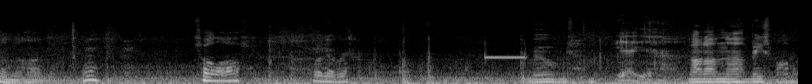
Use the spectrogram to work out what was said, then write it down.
On the Honda. Hmm. Fell off. Whatever. Moved. Yeah, yeah. Not on the base model.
